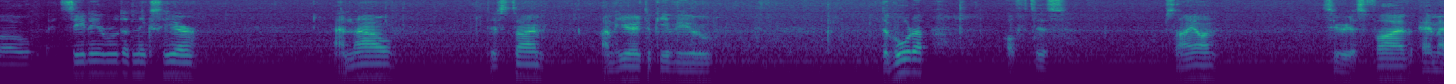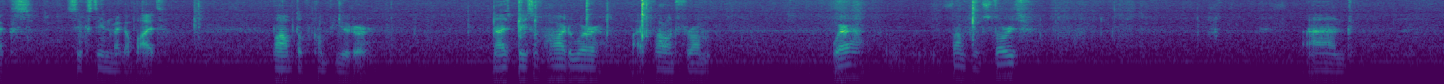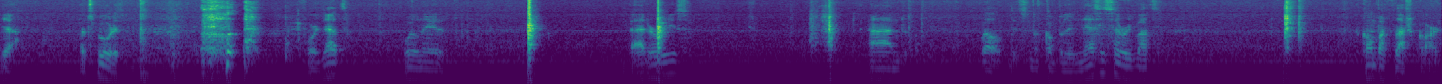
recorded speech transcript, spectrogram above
Hello, it's CD Rooted here. And now this time I'm here to give you the boot up of this Psion Series 5 MX 16 megabyte palm top computer. Nice piece of hardware I found from where? From storage. And yeah let's boot it. For that we'll need batteries. And well it's not completely necessary but compact flash card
